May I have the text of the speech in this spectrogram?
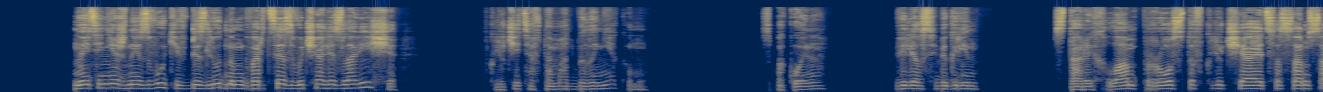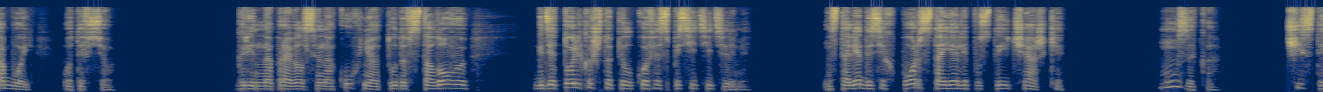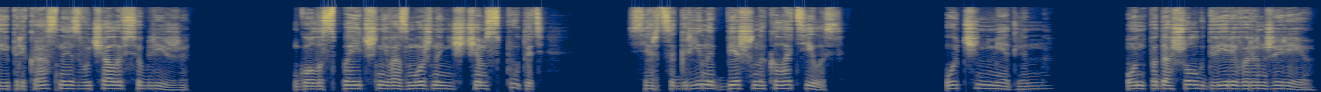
Но эти нежные звуки в безлюдном дворце звучали зловеще. Включить автомат было некому. «Спокойно», — велел себе Грин. «Старый хлам просто включается сам собой. Вот и все». Грин направился на кухню, оттуда в столовую, где только что пил кофе с посетителями. На столе до сих пор стояли пустые чашки. Музыка, чистая и прекрасная, звучала все ближе. Голос Пейдж невозможно ни с чем спутать. Сердце Грина бешено колотилось. Очень медленно он подошел к двери в оранжерею.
